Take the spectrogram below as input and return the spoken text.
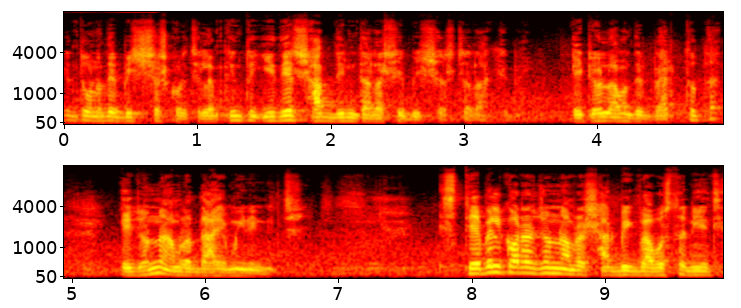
কিন্তু ওনাদের বিশ্বাস করেছিলাম কিন্তু ঈদের সাত দিন তারা সেই বিশ্বাসটা রাখে নাই এটা হলো আমাদের ব্যর্থতা এই জন্য আমরা দায় মেনে নিচ্ছি স্টেবল করার জন্য আমরা সার্বিক ব্যবস্থা নিয়েছি,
